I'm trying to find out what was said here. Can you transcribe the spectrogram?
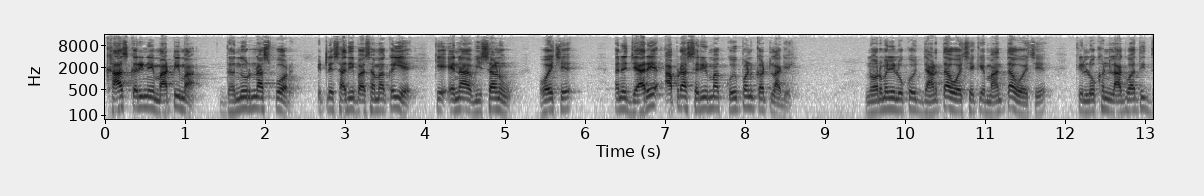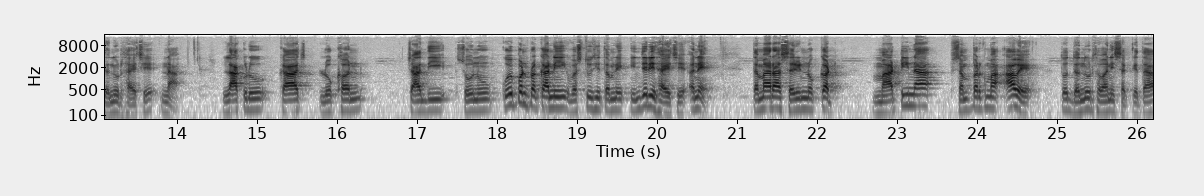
ખાસ કરીને માટીમાં ધનુરના સ્પોર એટલે સાદી ભાષામાં કહીએ કે એના વિષાણુ હોય છે અને જ્યારે આપણા શરીરમાં કોઈપણ કટ લાગે, નોર્મલી લોકો જાણતા હોય છે કે માનતા હોય છે કે લોખંડ લાગવાથી ધનુર થાય છે, ના. લાકડું, કાચ, લોખંડ, ચાંદી, સોનું કોઈપણ પ્રકારની વસ્તુથી તમને ઇન્જરી થાય છે અને તમારા શરીરનો કટ માટીના સંપર્કમાં આવે તો ધનુર થવાની શક્યતા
